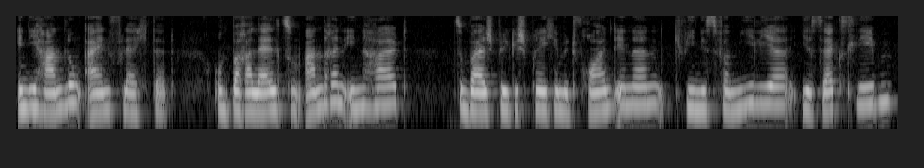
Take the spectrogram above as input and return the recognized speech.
in die Handlung einflechtet und parallel zum anderen Inhalt, zum Beispiel Gespräche mit Freundinnen, Queenies Familie, ihr Sexleben,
